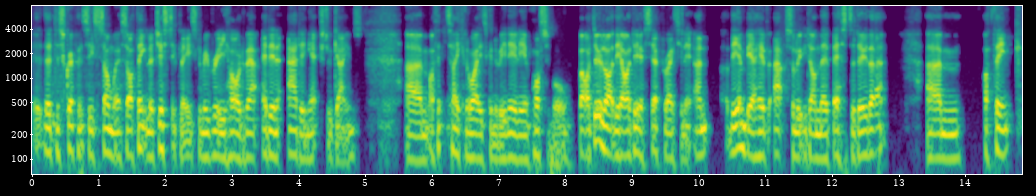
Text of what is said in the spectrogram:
the discrepancy somewhere. So I think logistically, it's going to be really hard about adding, adding extra games. Um, I think taking away is going to be nearly impossible. But I do like the idea of separating it, and the NBA have absolutely done their best to do that. Um, I think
